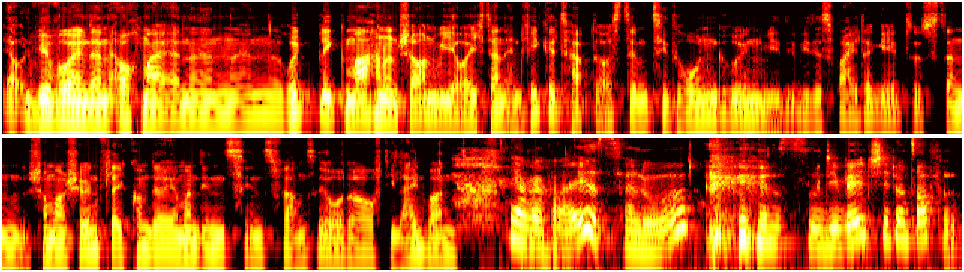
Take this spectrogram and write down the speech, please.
Ja, und wir wollen dann auch mal einen, einen, Rückblick machen und schauen, wie ihr euch dann entwickelt habt aus dem Zitronengrün, wie, wie das weitergeht. Das ist dann schon mal schön. Vielleicht kommt ja jemand ins, ins Fernsehen oder auf die Leinwand. Ja, wer weiß. Hallo. die Welt steht uns offen.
